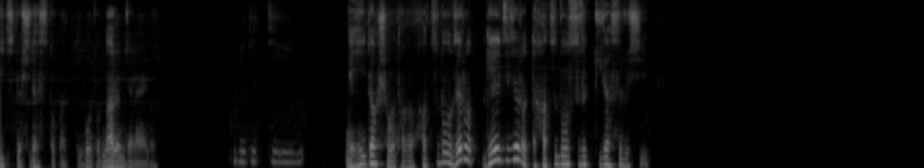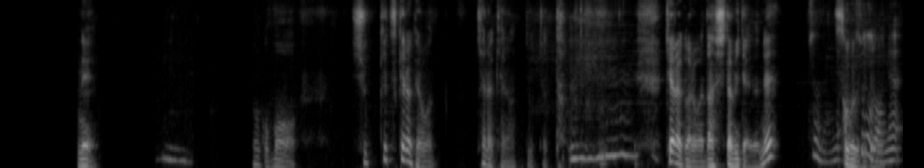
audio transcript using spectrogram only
生きとしだすとかっていうことになるんじゃないの？アビリティ。で、ヒートアクションも多分発動ゼロ、ゲージゼロって発動する気がするし。ねえ。うん。なんかまあ、出血キャラキャラは、キャラキャラって言っちゃった。キャラからは脱したみたいだね。そうだね。そうだね。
